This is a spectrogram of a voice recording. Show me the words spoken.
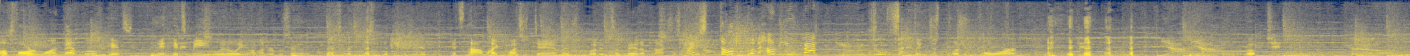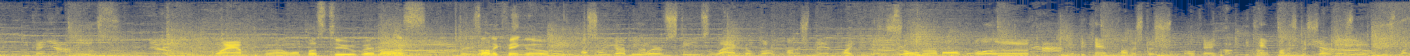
Up forward one, that move hits it hits me literally 100% of the time. it's not like much damage, but it's a bit obnoxious. Nice dunk, but how do you not do something? Just push four. Oh, Okay. Wham. well, one plus two, but loss. Sonic Fang though. Also, you gotta be aware of Steve's lack of uh, punishment. Like, you can just shoulder him all. Oh, he can't punish the. Sh- okay, he can't punish the shoulder, so you can just like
